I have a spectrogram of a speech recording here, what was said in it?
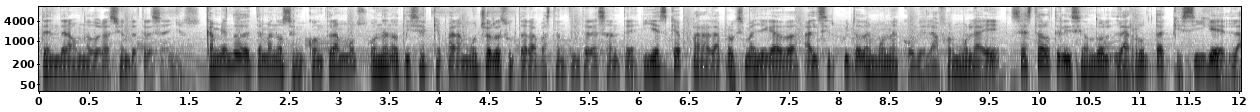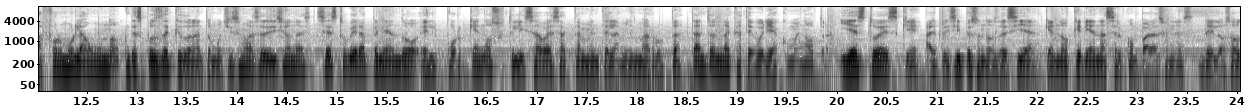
tendrá una duración de 3 años. Cambiando de tema nos encontramos con una noticia que para muchos resultará bastante interesante y es que para la próxima llegada al circuito de Mónaco de la Fórmula E se estará utilizando la ruta que sigue la Fórmula 1 después de que durante muchísimas ediciones se estuviera peleando el por qué no se utilizaba exactamente la misma ruta tanto en una categoría como en otra. Y esto es que al principio se nos decía que no querían hacer comparaciones de los autos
